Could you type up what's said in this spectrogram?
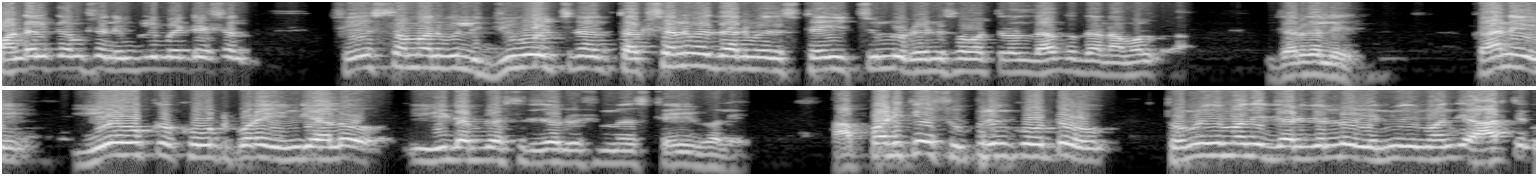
మండల్ కమిషన్ ఇంప్లిమెంటేషన్ చేస్తామని వీళ్ళు జీవో ఇచ్చిన తక్షణమే దాని మీద స్టే ఇచ్చిండ్రు. రెండు సంవత్సరాల దాకా దాని అమలు జరగలేదు. కానీ ఏ ఒక్క కోర్టు కూడా ఇండియాలో ఈడబ్ల్యూఎస్ రిజర్వేషన్ మీద స్టే ఇవ్వలేదు అప్పటికే సుప్రీంకోర్టు తొమ్మిది మంది జడ్జిల్లో ఎనిమిది మంది ఆర్థిక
